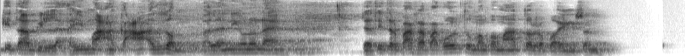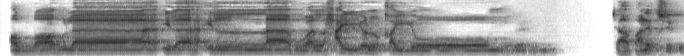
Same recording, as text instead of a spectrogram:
kitabillahi ma'aka azam. Baleni ngono neh. Jadi terpaksa pakul tu mongko matur sapa ingsun. Allahu la ilaha illa huwal hayyul qayyum Jawabannya itu siku.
